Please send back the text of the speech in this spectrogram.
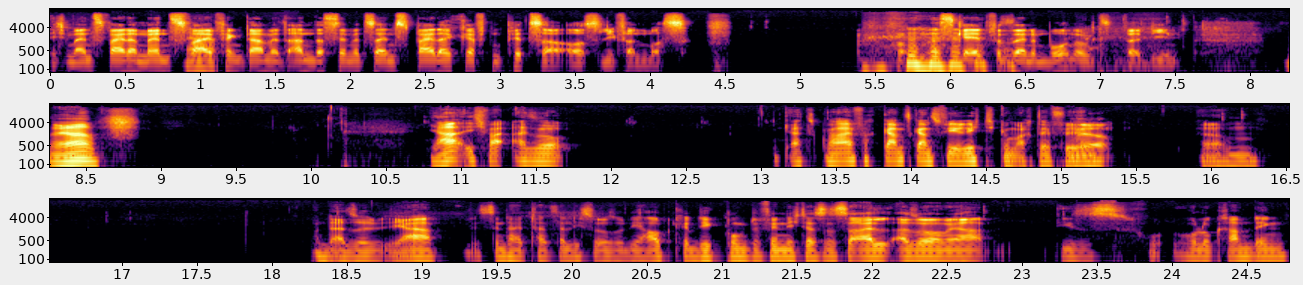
ich meine, Spider-Man 2 ja. fängt damit an, dass er mit seinen Spider-Kräften Pizza ausliefern muss. um das Geld für seine Wohnung zu verdienen. Ja. Ja, ich war, also, war einfach ganz, ganz viel richtig gemacht, der Film. Ja. Ähm, und also, ja, es sind halt tatsächlich so, so die Hauptkritikpunkte, finde ich. Das ist all, also, ja, dieses Hologramm-Ding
